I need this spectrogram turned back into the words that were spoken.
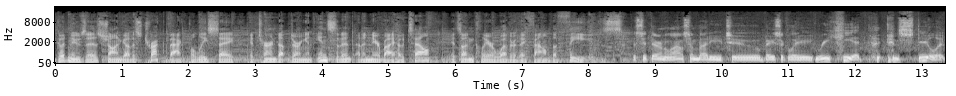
The good news is Sean got his truck back. Police say it turned up during an incident at a nearby hotel. It's unclear whether they found the thieves. To sit there and allow somebody to basically rekey it and steal it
